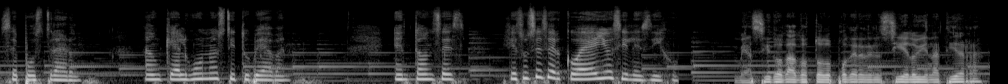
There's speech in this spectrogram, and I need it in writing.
se postraron, aunque algunos titubeaban. Entonces Jesús se acercó a ellos y les dijo, Me ha sido dado todo poder en el cielo y en la tierra.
